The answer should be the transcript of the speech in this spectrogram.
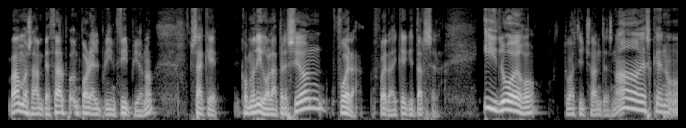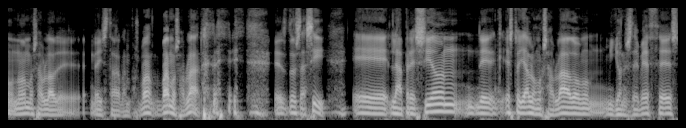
Vamos a empezar por el principio, ¿no? O sea que, como digo, la presión fuera, fuera, hay que quitársela. Y luego, tú has dicho antes, no, es que no, no hemos hablado de, Instagram. Pues vamos a hablar. esto es así. Eh, la presión, de, esto ya lo hemos hablado millones de veces,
